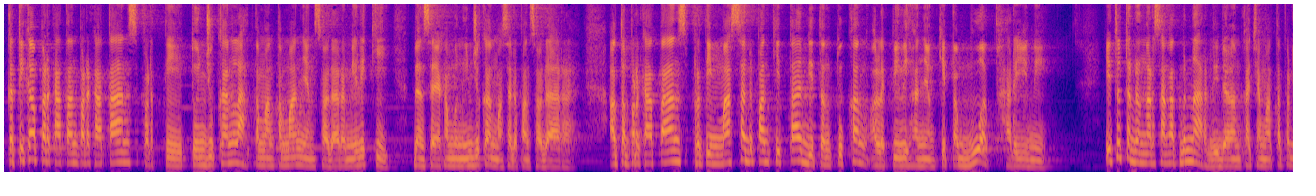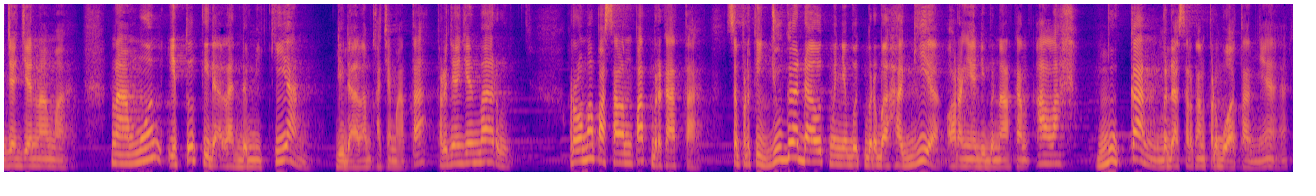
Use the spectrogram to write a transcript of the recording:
Ketika perkataan-perkataan seperti tunjukkanlah teman-teman yang saudara miliki dan saya akan menunjukkan masa depan saudara. Atau perkataan seperti masa depan kita ditentukan oleh pilihan yang kita buat hari ini. Itu terdengar sangat benar di dalam kacamata perjanjian lama. Namun itu tidaklah demikian di dalam kacamata perjanjian baru. Roma pasal 4 berkata, seperti juga Daud menyebut berbahagia orang yang dibenarkan Allah bukan berdasarkan perbuatannya,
